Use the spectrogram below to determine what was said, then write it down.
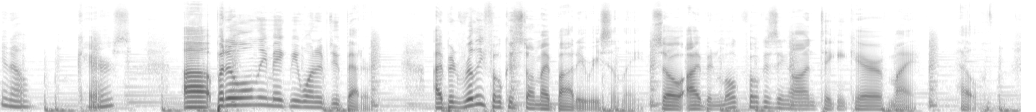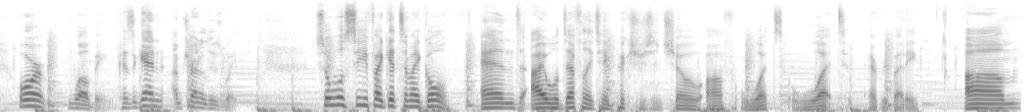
you know, who cares? Uh, but it'll only make me want to do better. I've been really focused on my body recently. So I've been mo- focusing on taking care of my health or well being. Because again, I'm trying to lose weight. So we'll see if I get to my goal. And I will definitely take pictures and show off what's what, everybody. Um,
